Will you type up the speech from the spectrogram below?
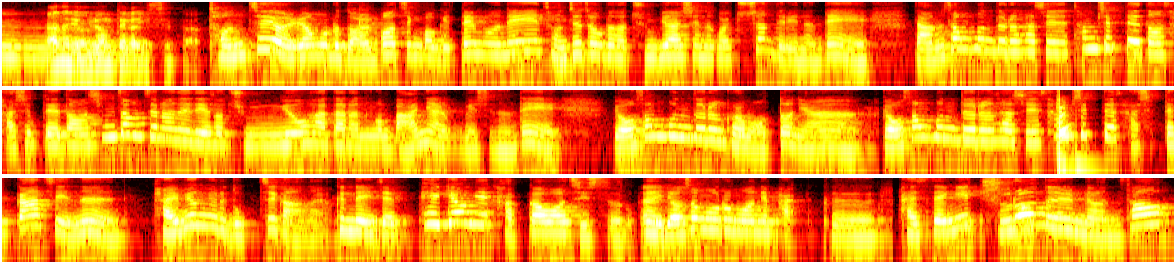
음. 연령대가 있을까요? 전체 연령으로 넓어진 거기 때문에 전체적으로 다 준비하시는 걸 추천드리는데 남성분들은 사실 30대든 40대든 심장 질환에 대해서 중요하다라는 건 많이 알고 계시는데 여성분들은 그럼 어떠냐 여성분들은 사실 30대 40대까지는 발병률이 높지가 않아요 근데 이제 폐경에 가까워질수록 네, 여성 호르몬의 발, 그 발생이 줄어들면서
